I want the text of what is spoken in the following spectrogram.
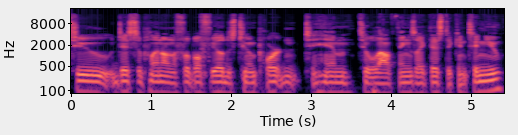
too disciplined on the football field is too important to him to allow things like this to continue.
